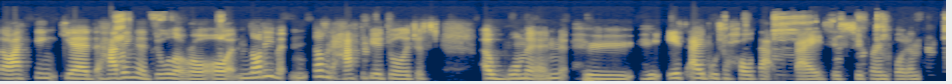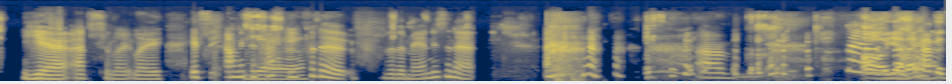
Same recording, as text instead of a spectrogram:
So i think yeah having a doula or, or not even doesn't have to be a doula just a woman who who is able to hold that space is super important. Yeah absolutely. It's i mean it's a yeah. tough gig for the for the men isn't it? Um, oh yeah, they have it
